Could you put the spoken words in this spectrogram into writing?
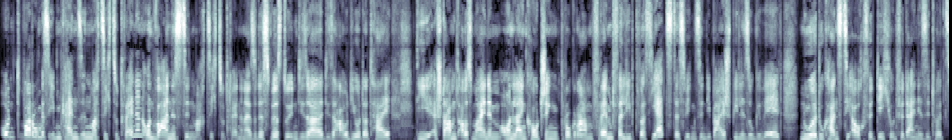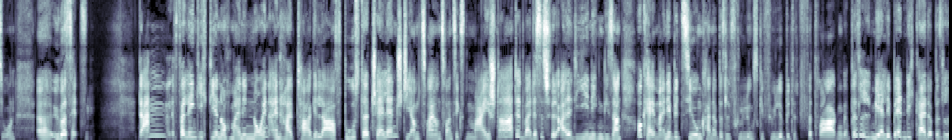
und warum es eben keinen Sinn macht, sich zu trennen und wann es Sinn macht, sich zu trennen. Also das wirst du in dieser, dieser Audiodatei, die stammt aus meinem Online-Coaching-Programm Fremdverliebt, was jetzt, deswegen sind die Beispiele so gewählt, nur du kannst sie auch für dich und für deine Situation äh, übersetzen. Dann verlinke ich dir noch meine neuneinhalb Tage Love Booster Challenge, die am 22. Mai startet, weil das ist für all diejenigen, die sagen, okay, meine Beziehung kann ein bisschen Frühlingsgefühle vertragen, ein bisschen mehr Lebendigkeit, ein bisschen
